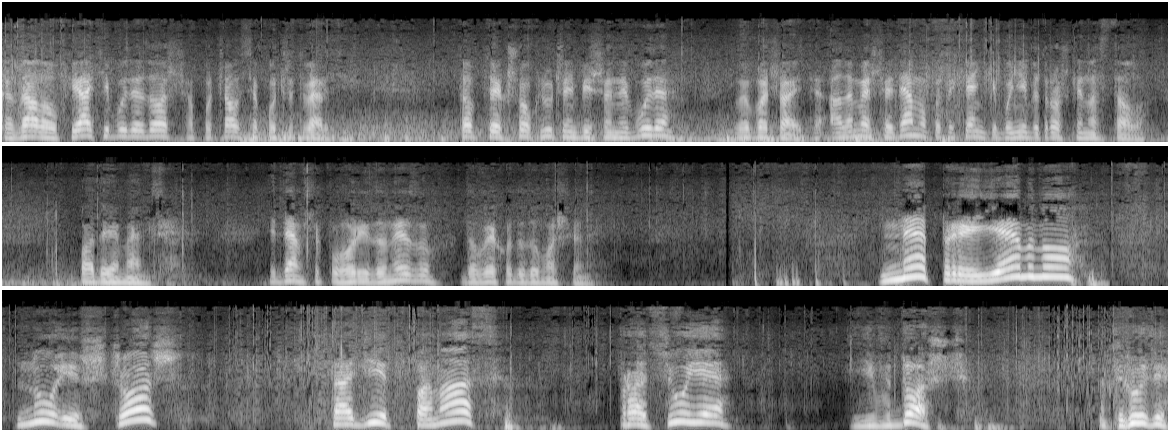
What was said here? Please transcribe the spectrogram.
Казала, о п'ятій буде дощ, а почався по четвертій. Тобто, якщо включень більше не буде, вибачайте. Але ми ще йдемо потихеньку, бо ніби трошки настало. Падає менше. Йдемо ще по горі донизу, до виходу до машини. Неприємно. Ну і що ж? Та дід Панас працює і в дощ. Друзі,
